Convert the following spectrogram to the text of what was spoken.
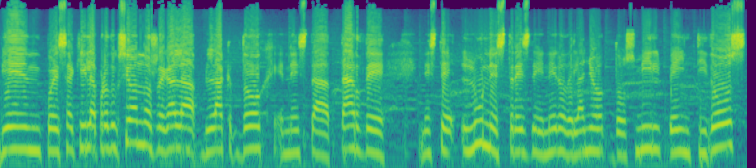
Bien, pues aquí la producción nos regala Black Dog en esta tarde, en este lunes 3 de enero del año 2022.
